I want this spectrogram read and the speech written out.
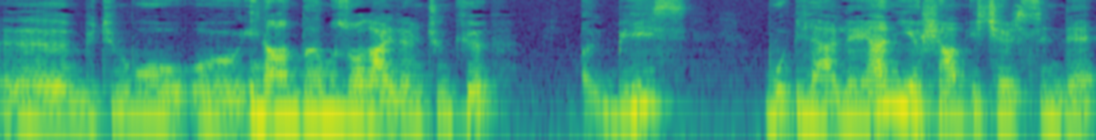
E, bütün bu inandığımız olayların çünkü biz bu ilerleyen yaşam içerisinde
